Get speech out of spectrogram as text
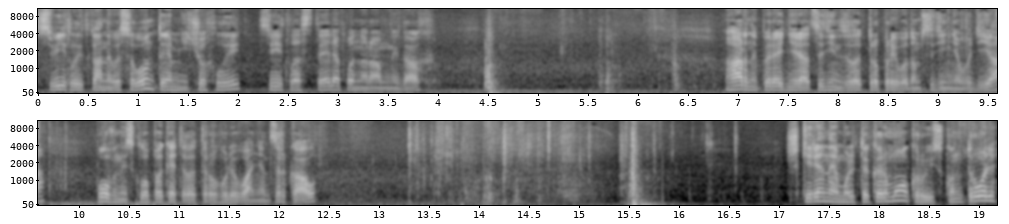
світлий тканевий салон, темні чохли, світла стеля, панорамний дах. Гарний передній ряд сидінь з електроприводом сидіння водія, повний склопакет електрорегулювання дзеркал. Шкіряне мультикермо, круїз-контроль.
